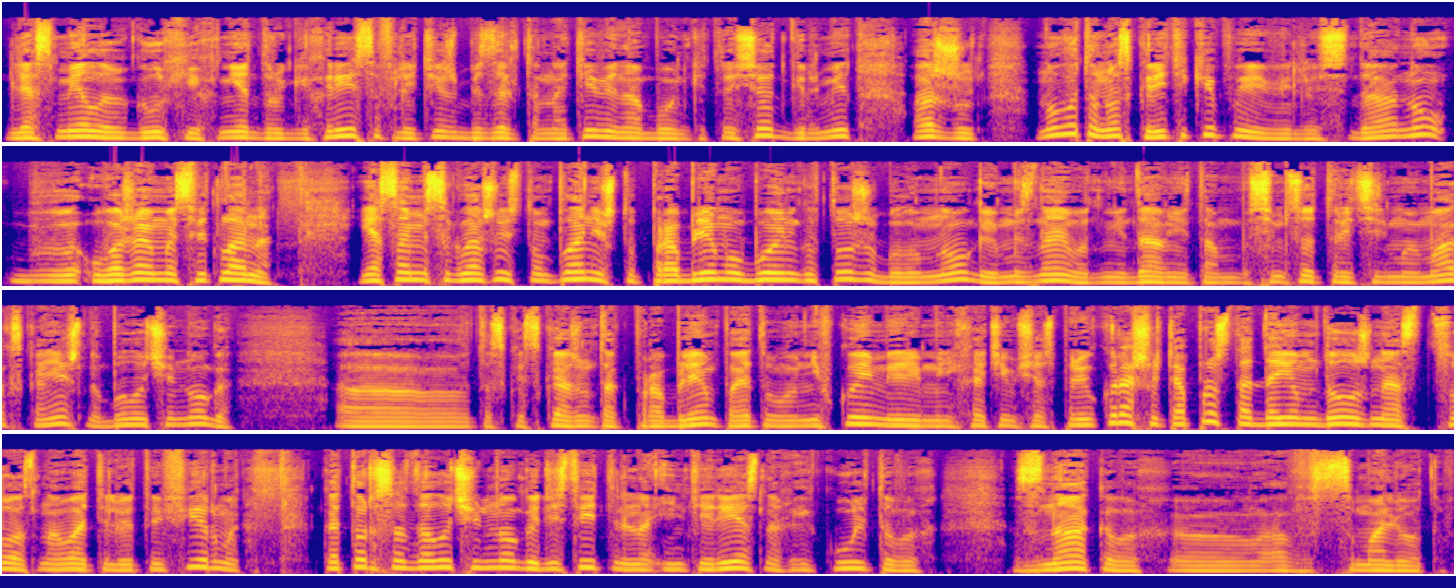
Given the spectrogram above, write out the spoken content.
для смелых глухих нет других рейсов, летишь без альтернативы на Боинге. Трясет, гремит, аж жуть. Ну вот у нас критики появились, да. Ну, уважаемая Светлана, я с вами соглашусь в том плане, что проблем у Боингов тоже было много, и мы знаем вот недавний там 737 МАКС, конечно, было очень много, э, так сказать, скажем так, проблем, поэтому ни в коей мере мы не хотим сейчас приукрашивать, а просто отдаем должное отцу-основателю этой фирмы, который создал очень много действительно интересных и культовых, знаковых э, самолетов.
